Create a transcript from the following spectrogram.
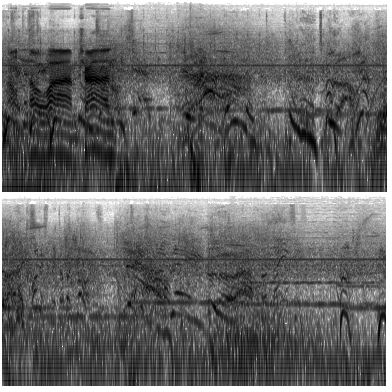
I don't know why I'm trying. Wow.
